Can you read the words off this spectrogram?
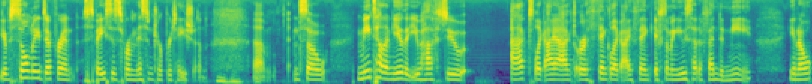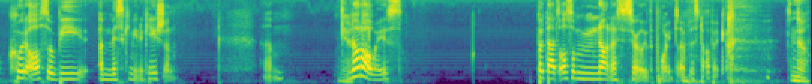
you have so many different spaces for misinterpretation. Um, and so, me telling you that you have to act like I act or think like I think if something you said offended me, you know, could also be a miscommunication. Um, Yeah. Not always. But that's also not necessarily the point of this topic. No.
